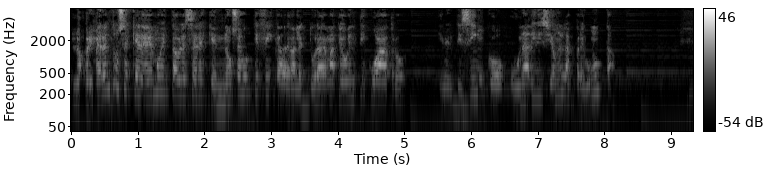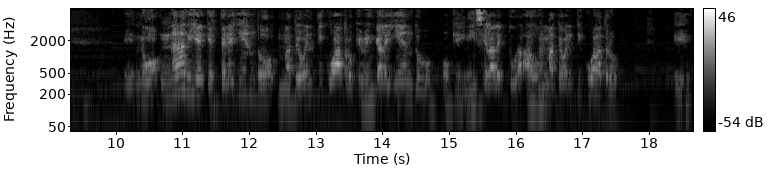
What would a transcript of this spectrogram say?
lo primero entonces que debemos establecer es que no se justifica de la lectura de Mateo 24 y 25 una división en las preguntas. Eh, no, nadie que esté leyendo Mateo 24, que venga leyendo o que inicie la lectura aún en Mateo 24, eh,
